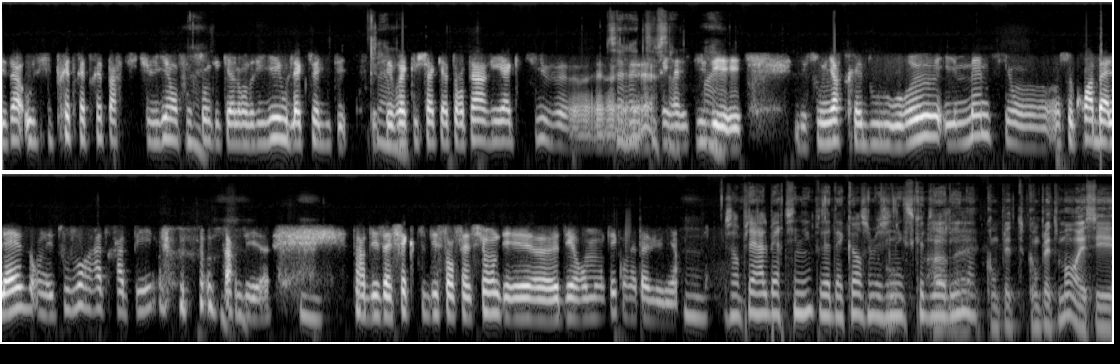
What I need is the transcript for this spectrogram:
états aussi très très très particuliers en fonction des calendriers ou de l'actualité. C'est vrai que chaque attentat réactive, euh, réactive des, des, souvenirs très douloureux. Et même si on, on se croit balèze, on est toujours rattrapé par des euh, par des affects, des sensations, des, euh, des remontées qu'on n'a pas vu venir. Hmm. Jean-Pierre Albertini, vous êtes d'accord, j'imagine, avec ce que dit ah, Aline bah, Complètement, et c'est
